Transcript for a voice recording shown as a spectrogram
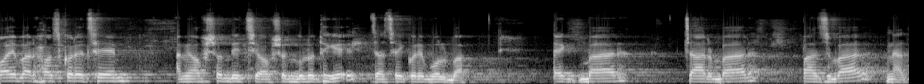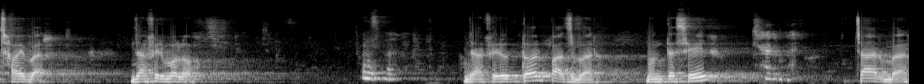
কয়বার হজ করেছেন? আমি অপশন দিচ্ছি, অপশনগুলো থেকে যাচাই করে বলবা। একবার চারবার পাঁচবার না ছয়বার? জাফির বলো। জাফির উত্তর পাঁচবার। মুন্তাসির? চারবার।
